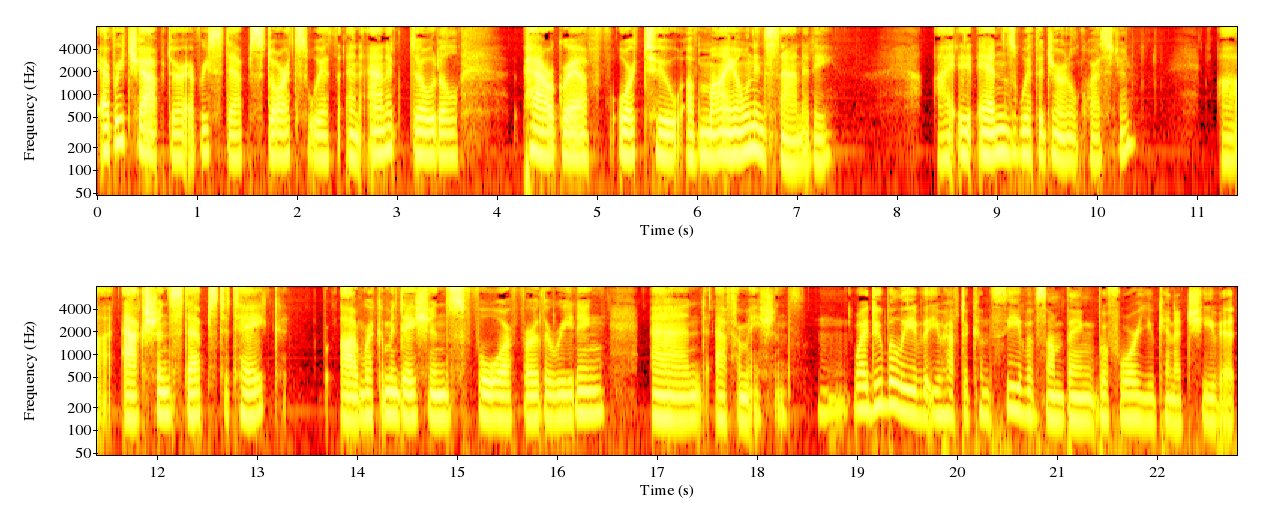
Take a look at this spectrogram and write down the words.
every chapter, every step starts with an anecdotal paragraph or two of my own insanity I, it ends with a journal question, uh, action steps to take, uh, recommendations for further reading, and affirmations. Mm. Well, I do believe that you have to conceive of something before you can achieve it.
